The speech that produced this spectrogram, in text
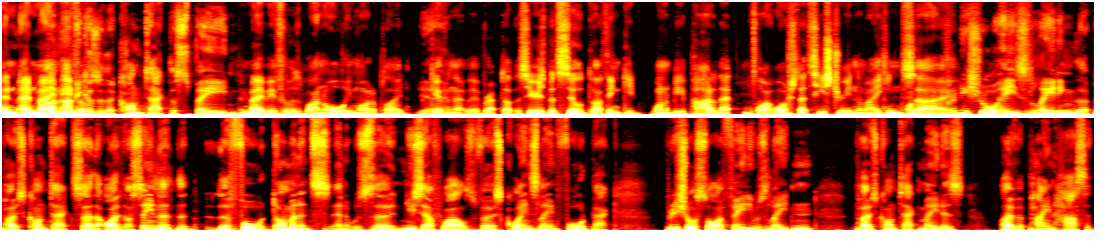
and and maybe only because of the contact, the speed. and maybe if it was one all, he might have played. Yeah. Given that they've wrapped up the series, but still, I think you'd want to be a part of that whitewash. That's history in the making. So I'm pretty sure he's leading the post contact. So that I, I seen the, the the forward dominance, and it was the New South Wales versus Queensland forward pack. Pretty sure Saifiti was leading post contact meters over Payne Hassett,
